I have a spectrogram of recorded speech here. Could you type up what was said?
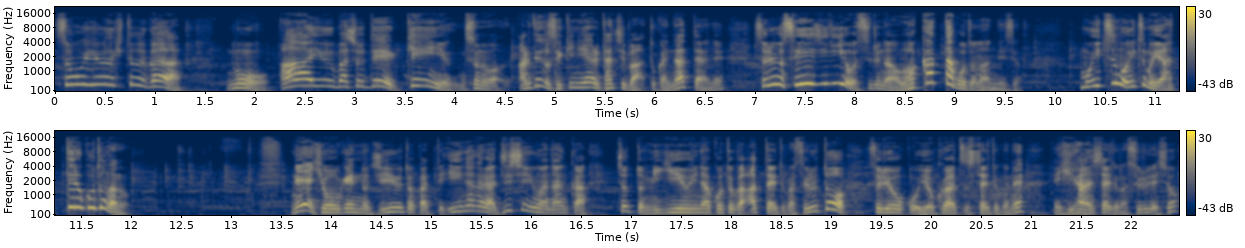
そういう人が、もう、ああいう場所で権威、その、ある程度責任ある立場とかになったらね、それを政治利用するのは分かったことなんですよ。もういつもいつもやってることなの。ね、表現の自由とかって言いながら自身はなんかちょっと右寄りなことがあったりとかすると、それをこう抑圧したりとかね、批判したりとかするでしょ？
